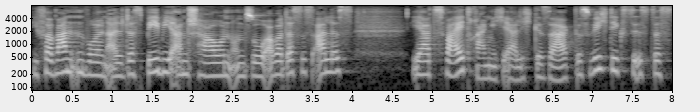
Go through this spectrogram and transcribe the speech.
die Verwandten wollen alle das Baby anschauen und so, aber das ist alles ja zweitrangig, ehrlich gesagt. Das Wichtigste ist, dass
